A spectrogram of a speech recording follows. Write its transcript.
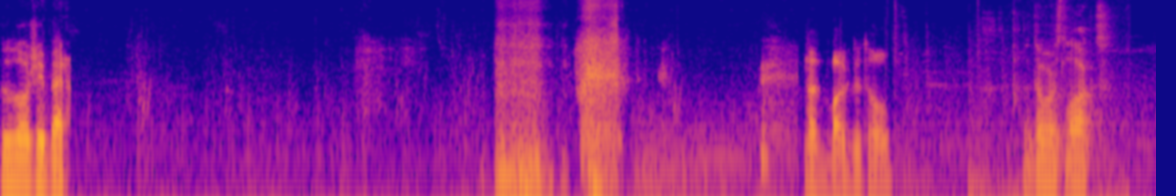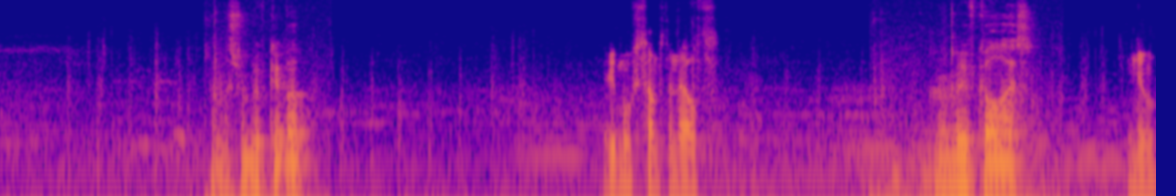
Logie Bear. Not bugged at all. The door is locked. I must remove kebab. Remove something else. Remove colas. No.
